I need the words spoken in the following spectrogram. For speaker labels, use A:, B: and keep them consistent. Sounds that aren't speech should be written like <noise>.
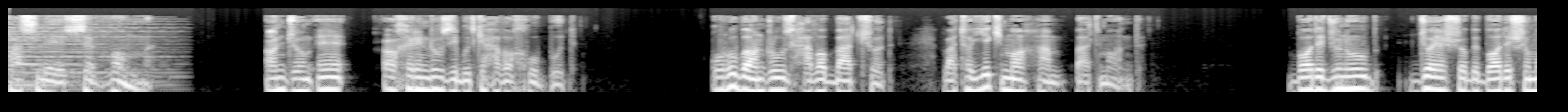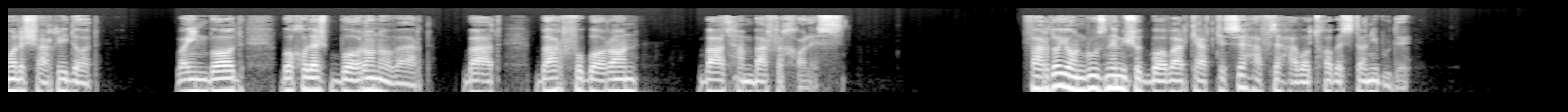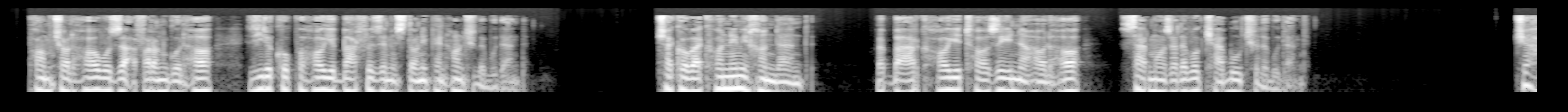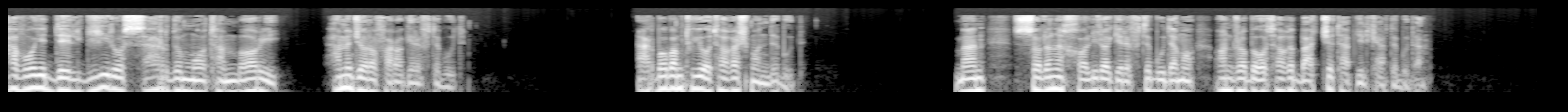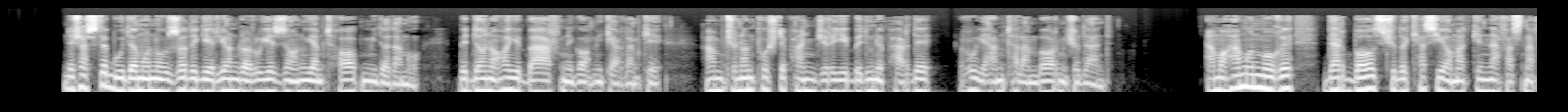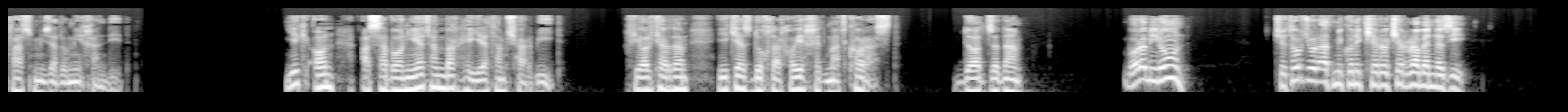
A: فصل سوم آن جمعه آخرین روزی بود که هوا خوب بود. غروب آن روز هوا بد شد و تا یک ماه هم بد ماند. باد جنوب جایش را به باد شمال شرقی داد و این باد با خودش باران آورد بعد برف و باران بعد هم برف خالص فردای آن روز نمی‌شد باور کرد که سه هفته هوا تابستانی بوده پامچالها و زعفران گلها زیر کپه های برف زمستانی پنهان شده بودند. چکاوک ها نمیخواندند و برگ های تازه نهالها سرمازده و کبود شده بودند. چه هوای دلگیر و سرد و معتنباری همه جا را فرا گرفته بود. اربابم توی اتاقش مانده بود. من سالن خالی را گرفته بودم و آن را به اتاق بچه تبدیل کرده بودم. نشسته بودم و نوزاد گریان را روی زانویم تاب می‌دادم و به دانه های برف نگاه می کردم که همچنان پشت پنجره بدون پرده روی هم تلمبار می شدند. اما همون موقع در باز شد و کسی آمد که نفس نفس می‌زد و میخندید. یک آن عصبانیتم بر حیرتم چربید. خیال کردم یکی از دخترهای خدمتکار است. داد زدم. برو بیرون! چطور جرأت می‌کنه کروکر را بندازی؟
